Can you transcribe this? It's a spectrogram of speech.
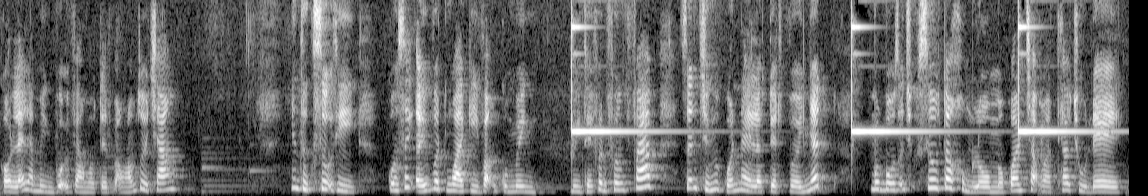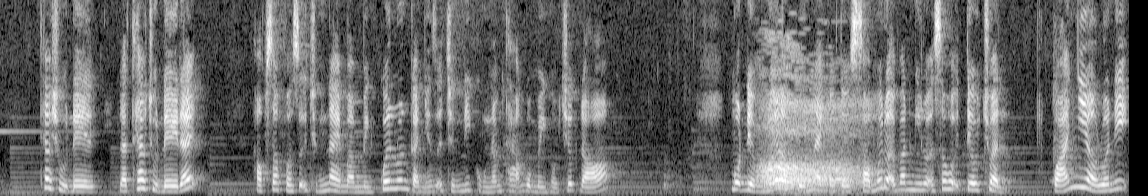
Có lẽ là mình vội vàng và tuyệt vọng lắm rồi chăng? Nhưng thực sự thì cuốn sách ấy vượt ngoài kỳ vọng của mình. Mình thấy phần phương pháp, dẫn chứng của cuốn này là tuyệt vời nhất. Một bộ dẫn chứng siêu to khổng lồ mà quan trọng là theo chủ đề. Theo chủ đề là theo chủ đề đấy. Học xong phần dẫn chứng này mà mình quên luôn cả những dẫn chứng đi cùng năm tháng của mình hồi trước đó. Một điểm nữa là cuốn này có tới 60 đoạn văn nghi luận xã hội tiêu chuẩn, quá nhiều luôn ý.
